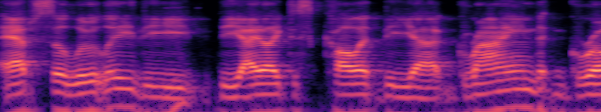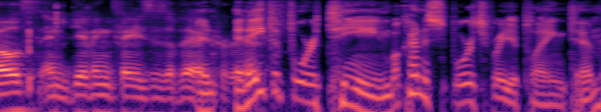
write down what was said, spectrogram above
Absolutely, the the I like to call it the uh, grind, growth, and giving phases of their and, career. And eight to fourteen, what kind of sports were you playing, Tim?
